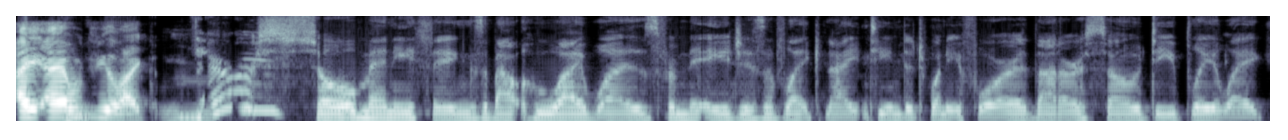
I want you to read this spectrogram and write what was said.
I, I would be like mm, There are so many things about who I was from the ages of like 19 to 24 that are so deeply like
